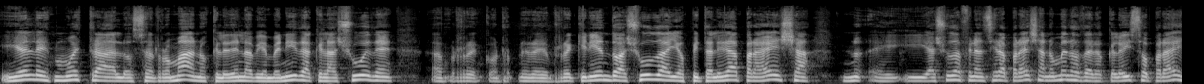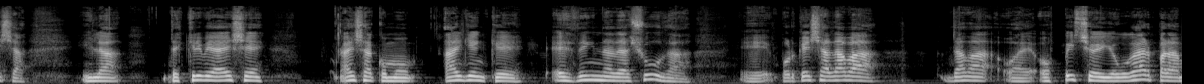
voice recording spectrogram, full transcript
Y él les muestra a los romanos que le den la bienvenida, que la ayuden, requiriendo ayuda y hospitalidad para ella eh, y ayuda financiera para ella, no menos de lo que lo hizo para ella. Y la describe a ella, a ella como alguien que es digna de ayuda, eh, porque ella daba daba eh, hospicio y hogar para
